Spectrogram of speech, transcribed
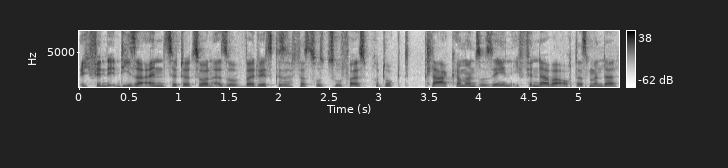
ich finde in dieser einen Situation, also weil du jetzt gesagt hast, so Zufallsprodukt, klar kann man so sehen. Ich finde aber auch, dass man da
